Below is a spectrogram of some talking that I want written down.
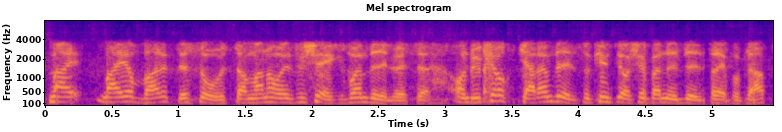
Man, man jobbar inte så, utan man har en försäkring på en bil. Vet du. Om du krockar en bil så kan inte jag köpa en ny bil för dig på plats.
